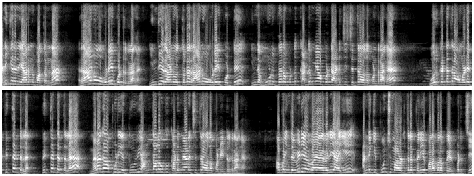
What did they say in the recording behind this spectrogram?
அடிக்கிறது யாருன்னு பார்த்தோம்னா ராணுவ உடை போட்டிருக்கிறாங்க. இந்திய ராணுவத்தோட ராணுவ உடை போட்டு இந்த மூணு பேரை போட்டு கடுமையாக போட்டு அடித்து சித்திரவதை பண்ணுறாங்க ஒரு கட்டத்தில் அவங்களுடைய பித்தட்டில் பித்தட்டத்தில் மிளகா பொடியை தூவி அந்த அளவுக்கு கடுமையான சித்திரவதை பண்ணிட்டு இருக்கிறாங்க. அப்போ இந்த வீடியோ வ- வெளியாகி அன்னைக்கு பூஞ்சி மாவட்டத்தில் பெரிய பரபரப்பு ஏற்படுத்தி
